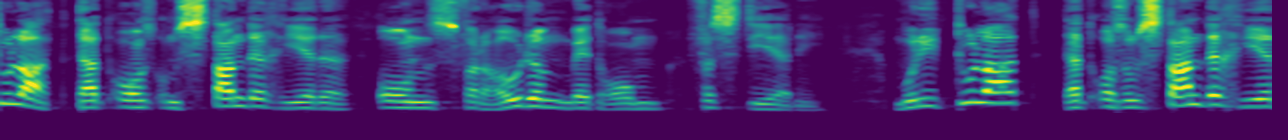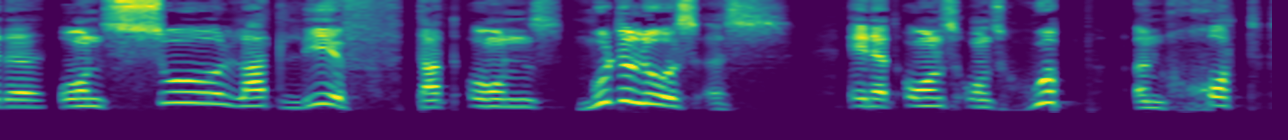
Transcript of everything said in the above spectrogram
toelaat dat ons omstandighede ons verhouding met hom versteur nie. Moenie toelaat dat ons omstandighede ons so laat leef dat ons moedeloos is en dat ons ons hoop in God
